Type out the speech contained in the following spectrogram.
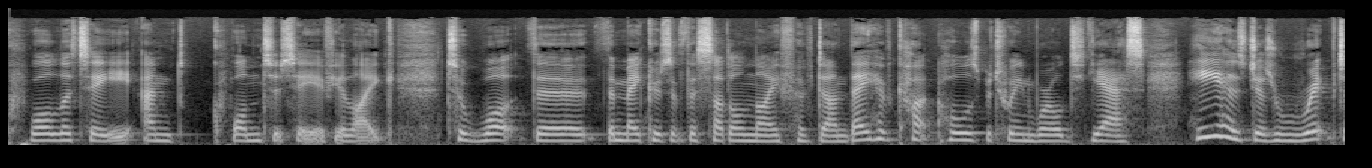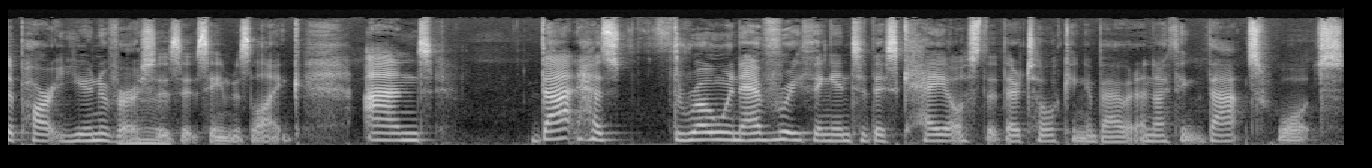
quality and quantity if you like to what the the makers of the subtle knife have done. They have cut holes between worlds yes. He has just ripped apart universes mm. it seems like. And that has thrown everything into this chaos that they're talking about. And i think that's what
